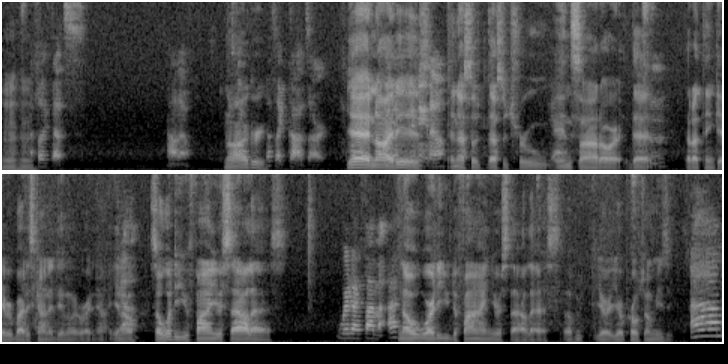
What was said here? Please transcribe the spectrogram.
Mhm. I feel like that's I don't know. No, I agree. That's like God's art. Yeah, no, it is, You know? and that's a that's a true Yeah. inside art that Mhm. That I think everybody's kind of dealing with right now. You know. So what do you find your style as? Where do I find my? I, No, where do you define your style as of your your approach on music? Um,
